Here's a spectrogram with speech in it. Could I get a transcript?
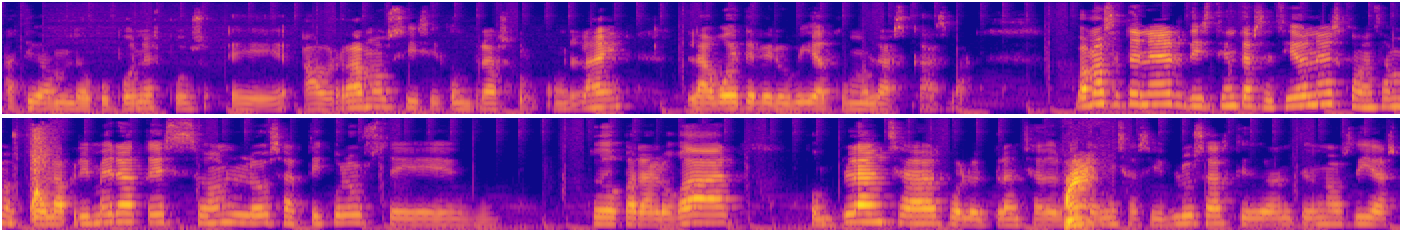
activando cupones, pues eh, ahorramos y si compras online, la web de Berubia como las casas. Vamos a tener distintas secciones. Comenzamos con la primera que son los artículos de todo para el hogar con planchas, vuelve el planchador de camisas y blusas que durante unos días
